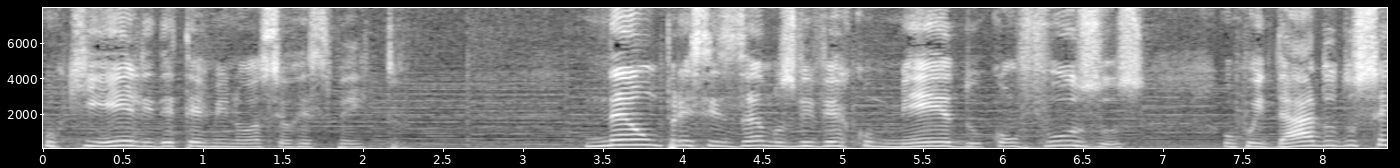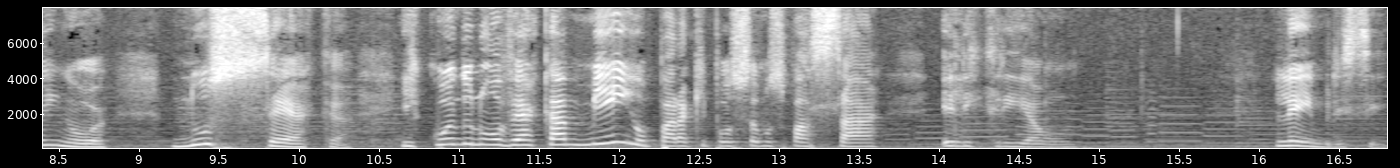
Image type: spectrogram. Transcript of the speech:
o que Ele determinou a seu respeito. Não precisamos viver com medo, confusos. O cuidado do Senhor nos cerca e quando não houver caminho para que possamos passar, Ele cria um. Lembre-se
